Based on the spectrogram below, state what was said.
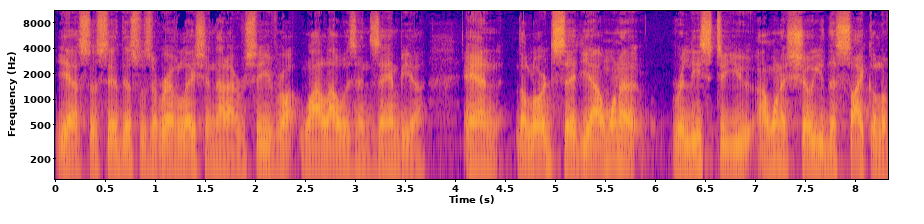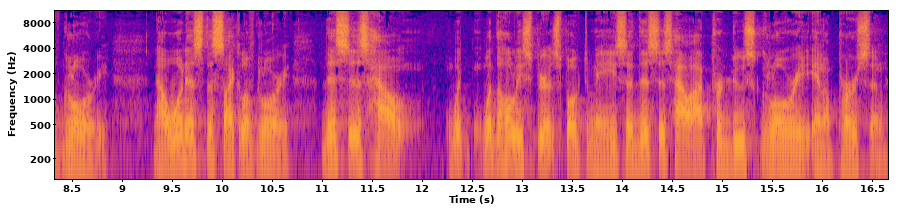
Yeah, so Sid, this was a revelation that I received while I was in Zambia. And the Lord said, Yeah, I want to release to you, I want to show you the cycle of glory. Now, what is the cycle of glory? This is how, what, what the Holy Spirit spoke to me. He said, This is how I produce glory in a person.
